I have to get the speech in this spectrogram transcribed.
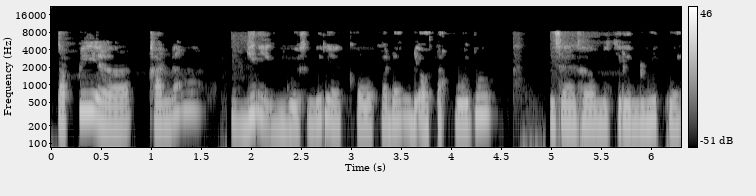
tapi ya kadang gini gue sendiri ya kalau kadang di otak gue tuh misalnya selalu mikirin duit ya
